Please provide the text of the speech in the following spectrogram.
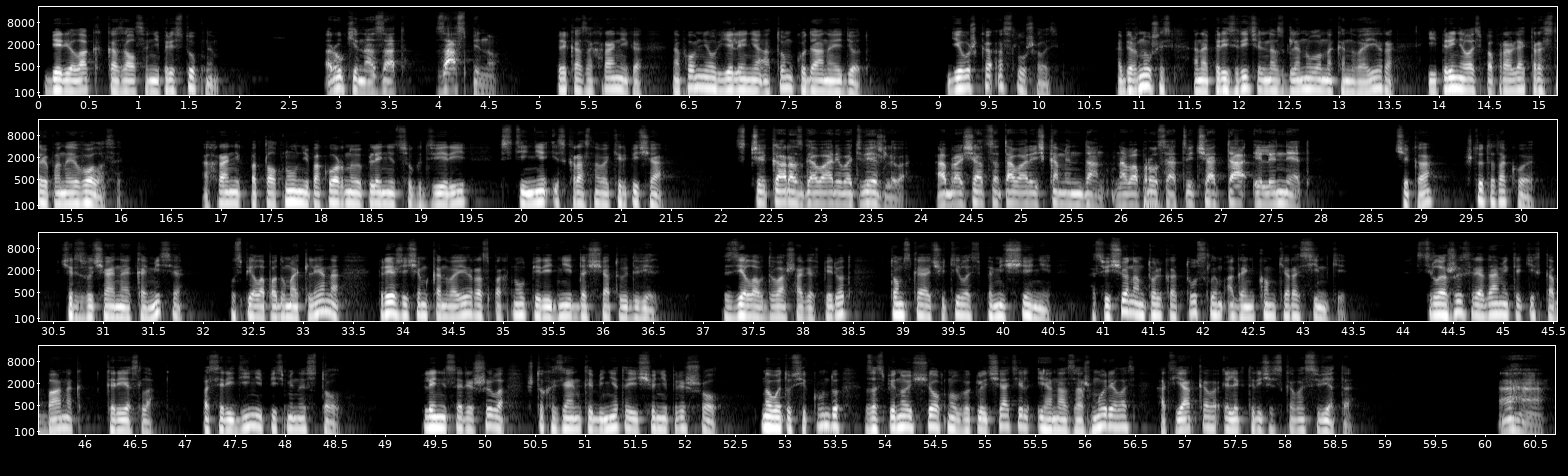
Берилак казался неприступным. «Руки назад! За спину!» Приказ охранника напомнил Елене о том, куда она идет. Девушка ослушалась. Обернувшись, она презрительно взглянула на конвоира и принялась поправлять растрепанные волосы. Охранник подтолкнул непокорную пленницу к двери в стене из красного кирпича. «С ЧК разговаривать вежливо. Обращаться, товарищ комендант, на вопросы отвечать «да» или «нет». ЧК? Что это такое? Чрезвычайная комиссия? Успела подумать Лена, прежде чем конвоир распахнул перед ней дощатую дверь. Сделав два шага вперед, Томская очутилась в помещении, освещенном только туслым огоньком керосинки. Стеллажи с рядами каких-то банок, кресла. Посередине письменный стол. Пленница решила, что хозяин кабинета еще не пришел, но в эту секунду за спиной щелкнул выключатель, и она зажмурилась от яркого электрического света. «Ага,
